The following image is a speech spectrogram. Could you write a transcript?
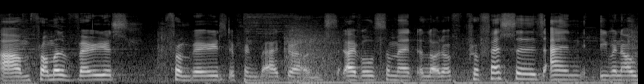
um, from a various from various different backgrounds. I've also met a lot of professors and even our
